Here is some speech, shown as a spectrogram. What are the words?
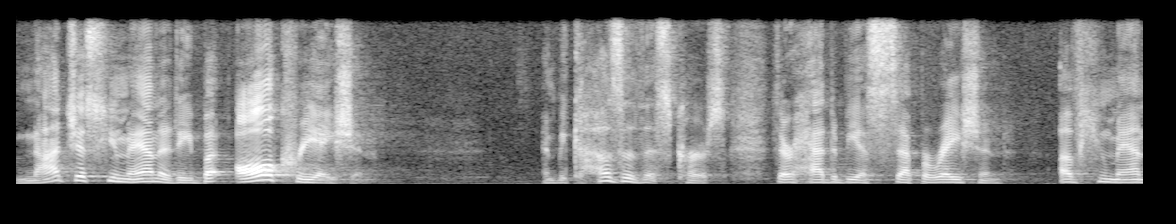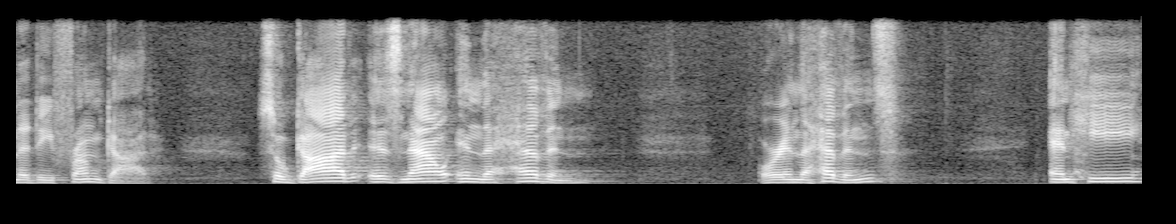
not just humanity, but all creation. And because of this curse, there had to be a separation of humanity from God. So God is now in the heaven or in the heavens, and he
